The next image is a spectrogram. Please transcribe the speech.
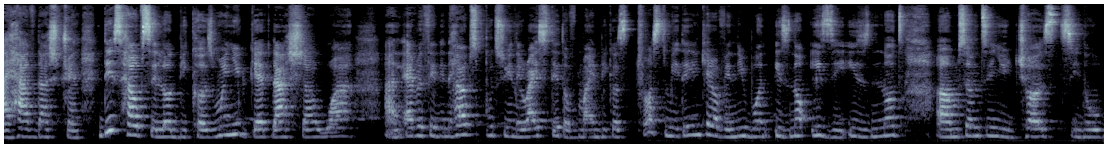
I have that strength. This helps a lot because when you get that shower and everything, it helps put you in the right state of mind because trust me, taking care of a newborn is not easy. It's not um, something you just, you know,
